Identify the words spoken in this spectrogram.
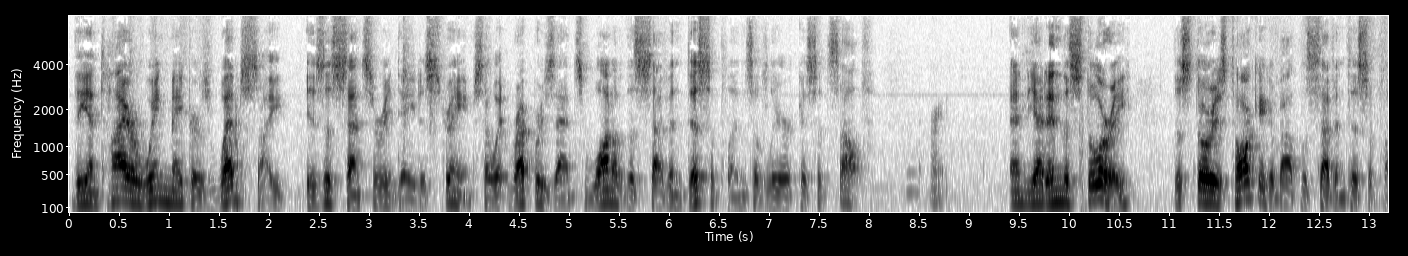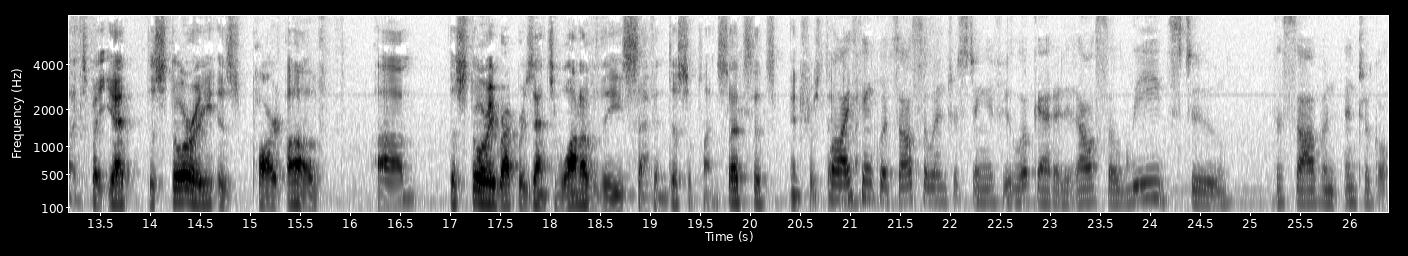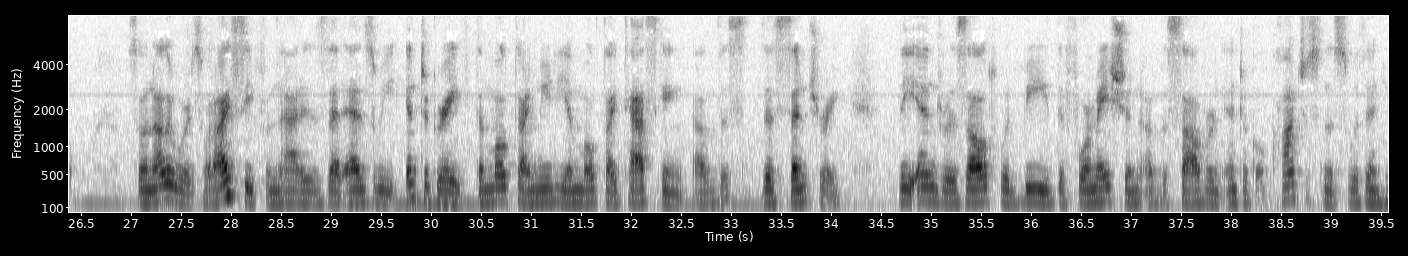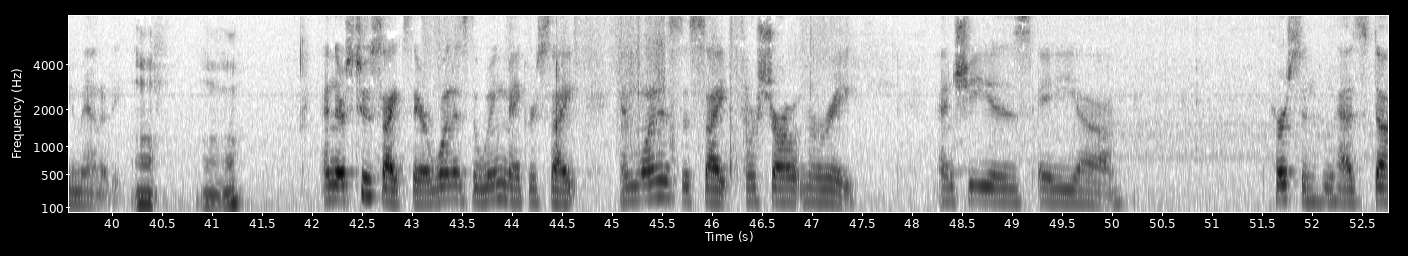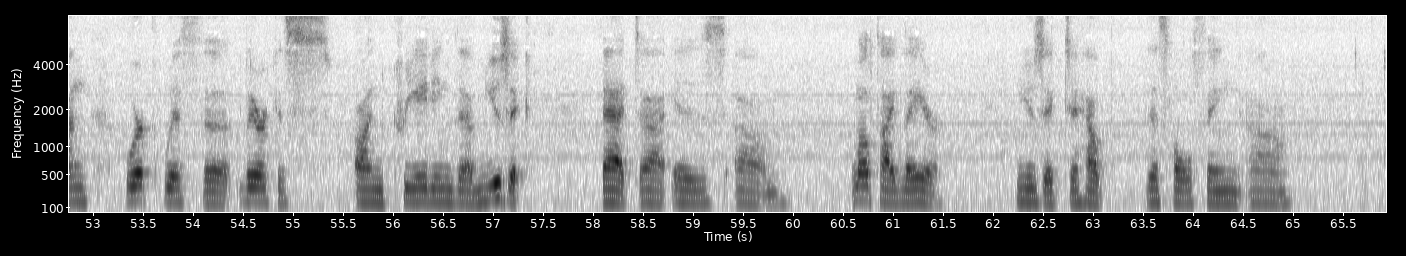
the entire Wingmakers website is a sensory data stream. So it represents one of the seven disciplines of Lyricus itself. right. And yet in the story, the story is talking about the seven disciplines, but yet the story is part of um, the story represents one of the seven disciplines. That's that's interesting. Well, I think what's also interesting, if you look at it, it also leads to the sovereign integral. So, in other words, what I see from that is that as we integrate the multimedia multitasking of this this century, the end result would be the formation of the sovereign integral consciousness within humanity. Mm, hmm And there's two sites there. One is the Wingmaker site, and one is the site for Charlotte Marie. And she is a uh, person who has done work with the lyricists on creating the music that uh, is um, multi-layer music to help this whole thing uh,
